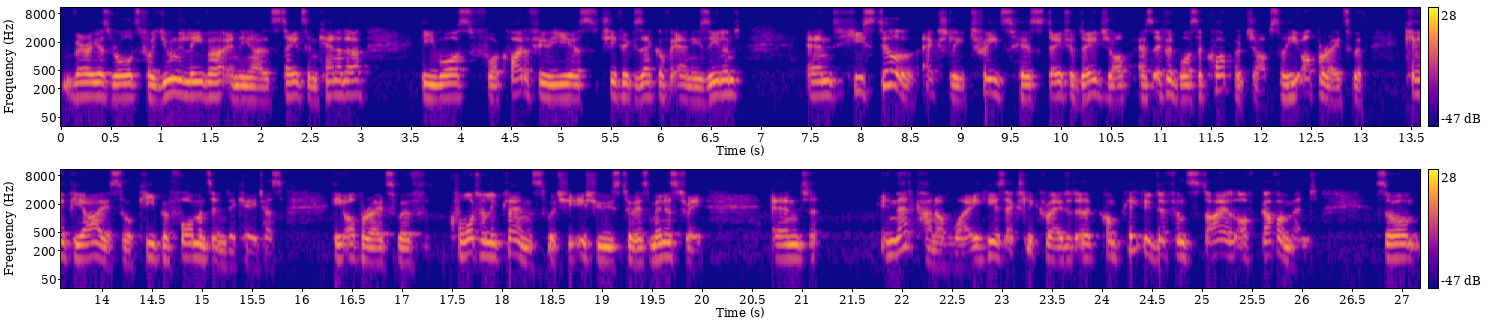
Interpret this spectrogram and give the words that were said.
various roles for Unilever in the United States and Canada. He was for quite a few years chief exec of Air New Zealand. And he still actually treats his day to day job as if it was a corporate job. So he operates with KPIs, so key performance indicators. He operates with quarterly plans, which he issues to his ministry. And in that kind of way, he has actually created a completely different style of government. So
